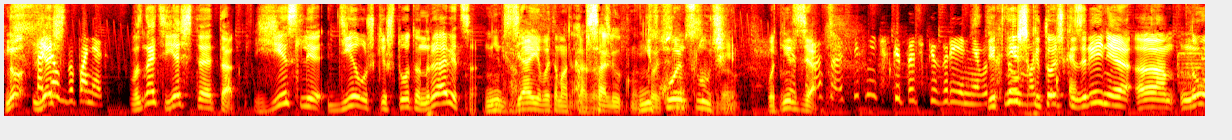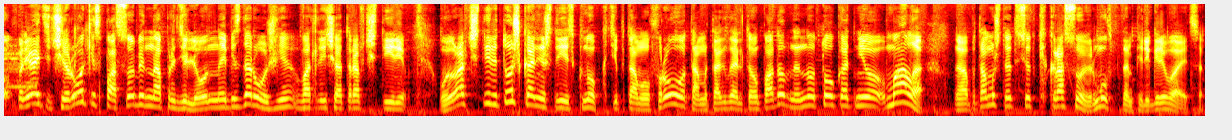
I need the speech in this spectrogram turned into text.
Ну, я Хотелось бы понять. Вы знаете, я считаю так. Если девушке что-то нравится, нельзя ей в этом отказывать. Абсолютно, Ни в коем случае. Вот нельзя. Нет, хорошо, а с технической точки зрения. С вот технической точки сказать? зрения, а, ну, понимаете, Чироки способен на определенное бездорожье, в отличие от RAV4. У RAV4 тоже, конечно, есть кнопка типа там оффроу, там и так далее и тому подобное, но толку от нее мало, а, потому что это все-таки кроссовер, муфта там перегревается.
